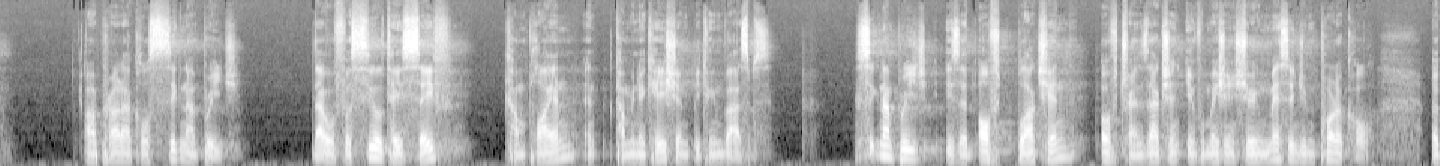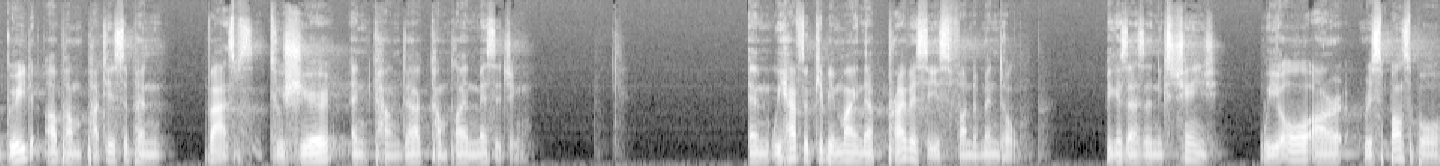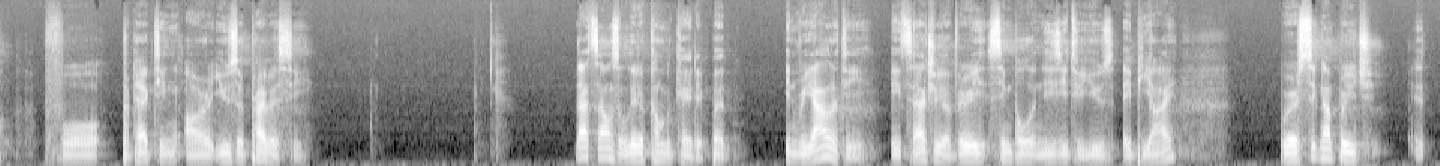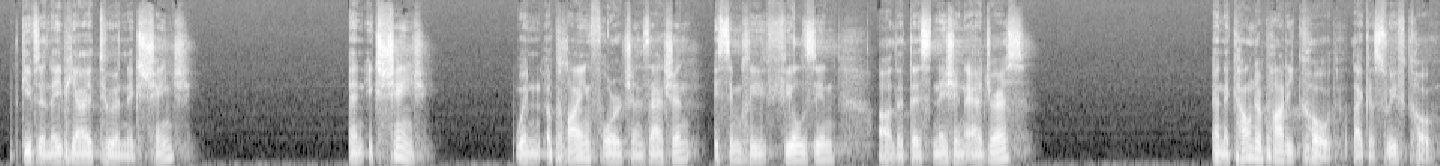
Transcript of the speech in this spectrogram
our product called Sygna Bridge that will facilitate safe, compliant, and communication between VASPs. Sygna Bridge is an off-blockchain of transaction information sharing messaging protocol agreed upon participant VASPs to share and conduct compliant messaging. And we have to keep in mind that privacy is fundamental because as an exchange, we all are responsible for protecting our user privacy. That sounds a little complicated, but in reality, it's actually a very simple and easy to use API where Sygna Bridge gives an API to an exchange. An exchange, when applying for a transaction, it simply fills in uh, the destination address and a counterparty code, like a SWIFT code,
